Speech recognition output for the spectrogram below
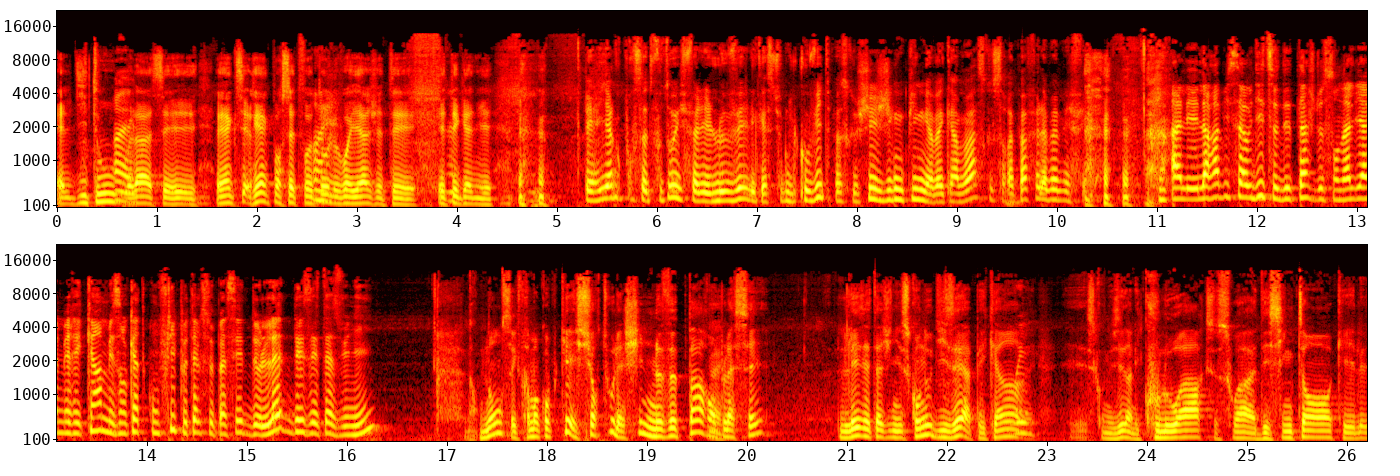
elle dit tout. Ouais. Voilà, c'est rien que, rien que pour cette photo, Ouais. le voyage était, était gagné. Et rien que pour cette photo, il fallait lever les questions du Covid parce que Xi Jinping avec un masque, ça n'aurait pas fait le même effet. Allez, l'Arabie Saoudite se détache de son allié américain, mais en cas de conflit, peut-elle se passer de l'aide des États-Unis? Non, c'est extrêmement compliqué. Et surtout, la Chine ne veut pas remplacer les États-Unis. Ce qu'on nous disait à Pékin, Oui. ce qu'on nous disait dans les couloirs, que ce soit des think tanks et le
